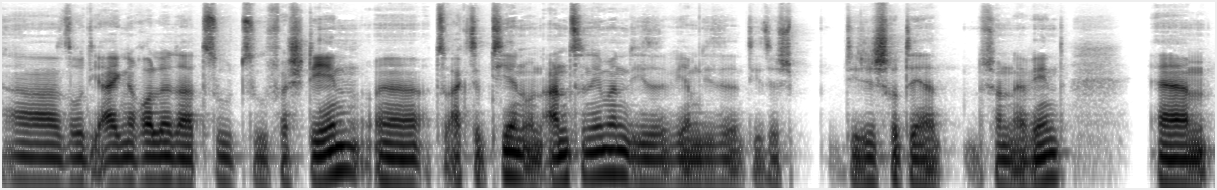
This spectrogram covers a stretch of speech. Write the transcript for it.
äh, so die eigene Rolle dazu zu verstehen, äh, zu akzeptieren und anzunehmen. Diese, wir haben diese, diese, diese Schritte ja schon erwähnt. Ähm,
